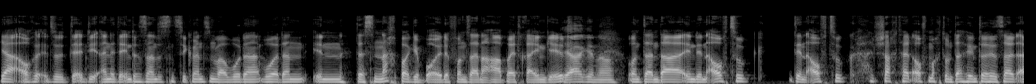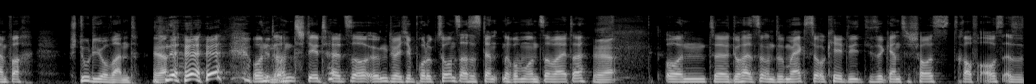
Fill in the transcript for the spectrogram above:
ja, auch also der, die, eine der interessantesten Sequenzen war, wo, da, wo er dann in das Nachbargebäude von seiner Arbeit reingeht Ja, genau. und dann da in den Aufzug, den Aufzugschacht halt aufmacht und dahinter ist halt einfach Studiowand. Ja. und, Genau. und steht halt so irgendwelche Produktionsassistenten rum und so weiter. Ja. Und äh, du hast und du merkst so, okay, die, diese ganze Show ist drauf aus, also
